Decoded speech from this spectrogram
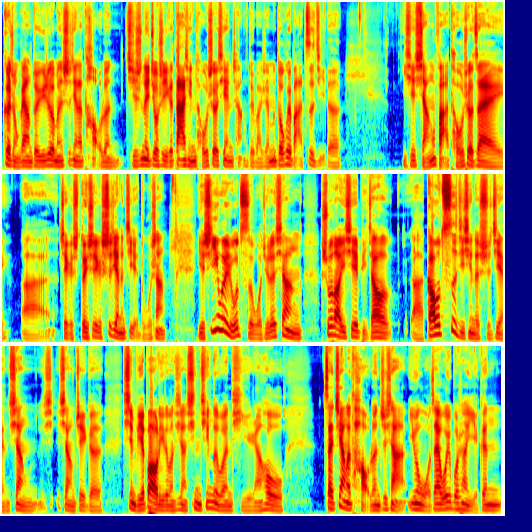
各种各样对于热门事件的讨论，其实那就是一个大型投射现场，对吧？人们都会把自己的一些想法投射在。啊，这个是对这个事件的解读上，也是因为如此，我觉得像说到一些比较啊高刺激性的事件，像像这个性别暴力的问题，像性侵的问题，然后在这样的讨论之下，因为我在微博上也跟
